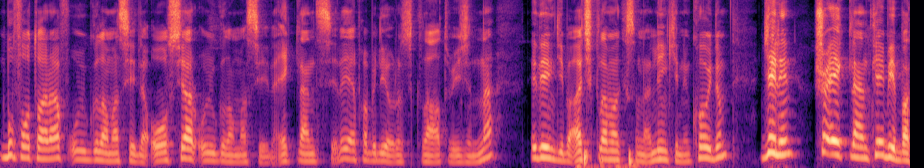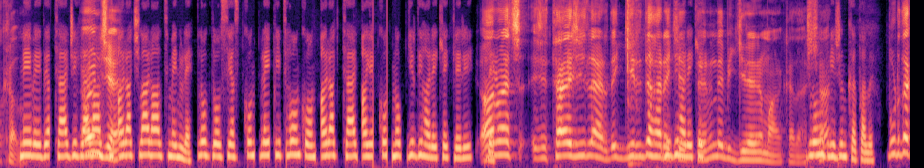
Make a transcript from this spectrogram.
bu fotoğraf uygulamasıyla, OCR uygulamasıyla, eklentisiyle yapabiliyoruz Cloud Vision'la. Dediğim gibi açıklama kısmına linkini koydum. Gelin şu eklentiye bir bakalım. NVD tercihler Önce- alt, araçlar alt menüle, log dosyası, komple piton kon, araç ter, ayak kod, nok girdi hareketleri, Araç e, tercihlerde girdi hareketlerine bir girelim arkadaşlar. Vision kapalı. Burada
